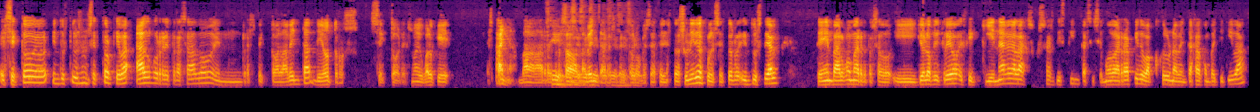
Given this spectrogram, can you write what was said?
el sector industrial es un sector que va algo retrasado en respecto a la venta de otros sectores, ¿no? Igual que España va retrasado a la venta respecto a lo que se hace en Estados Unidos, pues el sector industrial va algo más retrasado. Y yo lo que creo es que quien haga las cosas distintas y se mueva rápido va a coger una ventaja competitiva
